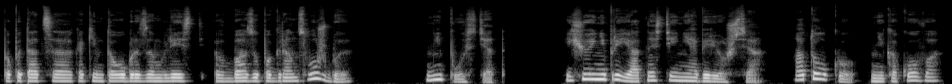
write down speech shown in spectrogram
Попытаться каким-то образом влезть в базу погранслужбы? Не пустят. Еще и неприятностей не оберешься, а толку никакого.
